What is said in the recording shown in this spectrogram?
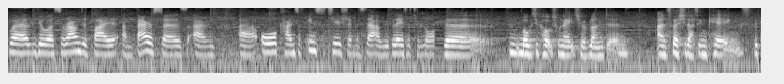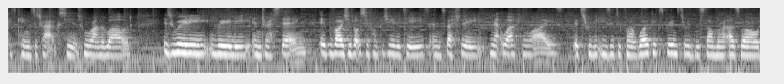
where you are surrounded by um, barristers and uh, all kinds of institutions that are related to law. The multicultural nature of London, and especially that in King's, because King's attracts students from around the world, is really, really interesting. It provides you lots of opportunities and especially networking wise. It's really easy to find work experience during the summer as well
